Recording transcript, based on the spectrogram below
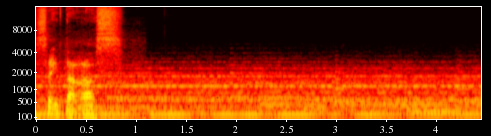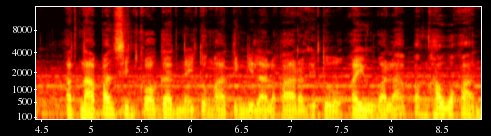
sa itaas. At napansin ko agad na itong ating nilalakarang ito ay wala pang hawakan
